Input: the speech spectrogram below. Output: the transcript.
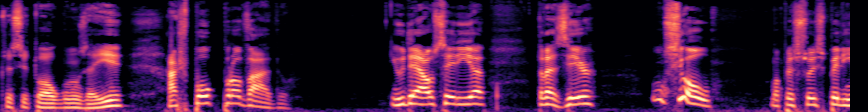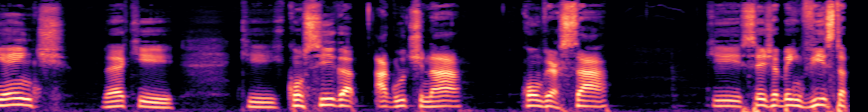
Você citou alguns aí. Acho pouco provável. E o ideal seria trazer um CEO, uma pessoa experiente, né, que, que consiga aglutinar, conversar, que seja bem vista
